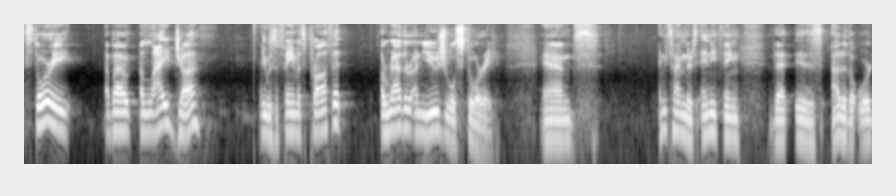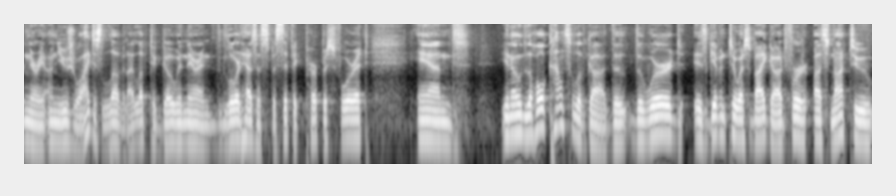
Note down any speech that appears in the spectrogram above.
story about Elijah. He was a famous prophet, a rather unusual story. And anytime there's anything that is out of the ordinary, unusual. I just love it. I love to go in there, and the Lord has a specific purpose for it. And, you know, the whole counsel of God, the, the word is given to us by God for us not to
